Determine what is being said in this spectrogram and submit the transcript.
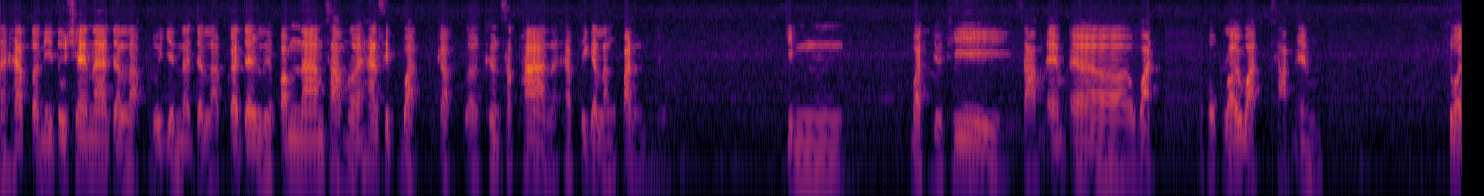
นะครับ ตอนนี้ตู้แช่น่าจะหลับ ตู้เย็นน่าจะหลับ ก็จะเหลือปั๊มน้ำ350 วัตต์ กับเอ่อเครื่องซักผ้านะครับ ที่กำลังปั่นอยู่กิน วัตต์อยู่ที่3แอมเอ่อวัตต์600วัตต์3แอมส่วน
